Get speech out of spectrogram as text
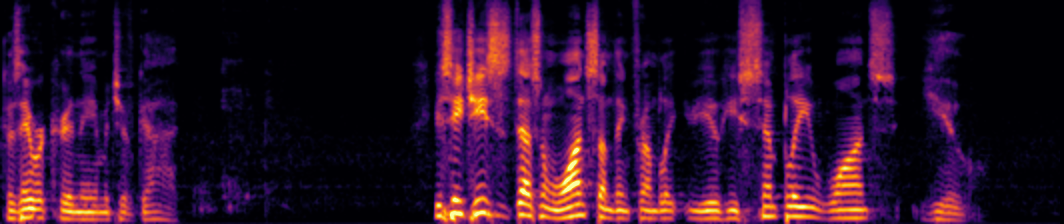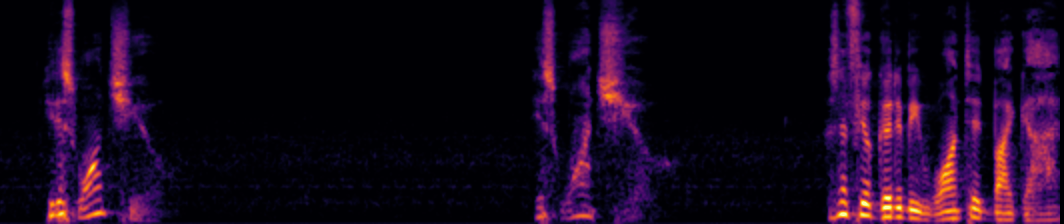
because they were created in the image of God. You see, Jesus doesn't want something from you, He simply wants you. He just wants you. He just wants you. Doesn't it feel good to be wanted by God?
